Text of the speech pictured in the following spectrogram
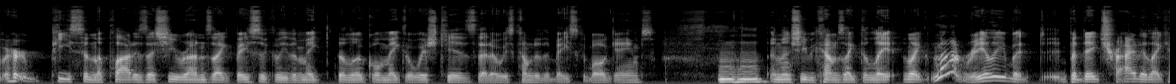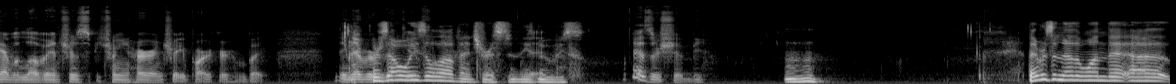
her piece in the plot is that she runs like basically the make the local Make a Wish kids that always come to the BASEketball games. Mm-hmm. And then she becomes like the late, like not really, but but they try to like have a love interest between her and Trey Parker, but they never. There's always a love interest in these Yeah. movies. as there should be. There was another one that uh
